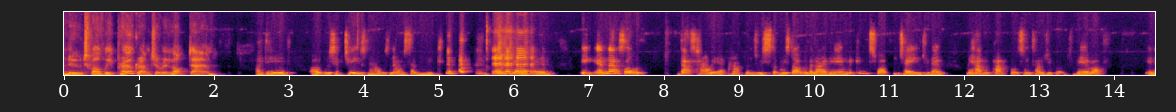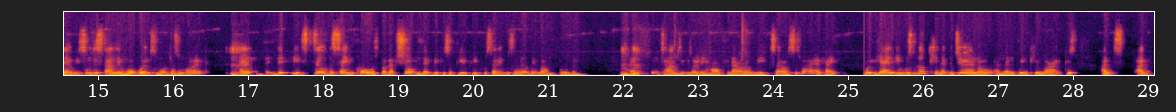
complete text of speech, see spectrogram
new 12 week program during lockdown. I did. I wish I've changed now. It's now seven week. yeah, um, it, and that's all. That's how it happens. We, we start with an idea and we can swap and change. You know, we have a path, but sometimes you've got to veer off. You know, it's understanding what works and what doesn't work. Mm. And th- it's still the same course, but I've shortened it because a few people said it was a little bit long for them. Mm-hmm. And sometimes it was only half an hour a week. So I said, right, okay. But yeah, it was looking at the journal and then thinking, right, because I'd, I'd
